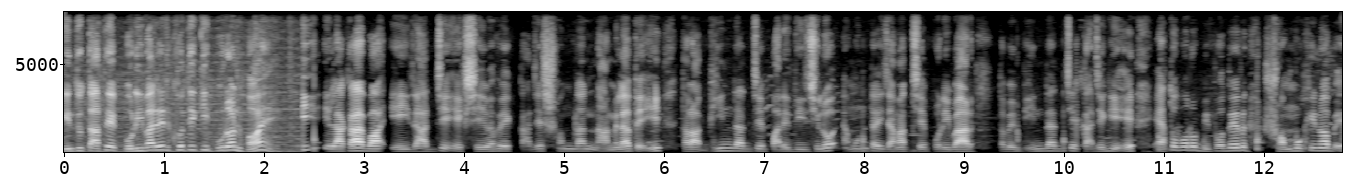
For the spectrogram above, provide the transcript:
কিন্তু তাতে পরিবারের ক্ষতি কি পূরণ হয়? এই এলাকা বা এই রাজ্যে সেইভাবে কাজের সন্ধান না মেলাতেই তারা ভিন রাজ্যে পাড়ি দিয়েছিল, এমনটাই জানাচ্ছে পরিবার। তবে ভিন রাজ্যে কাজে গিয়ে এত বড় বিপদের সম্মুখীন হবে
